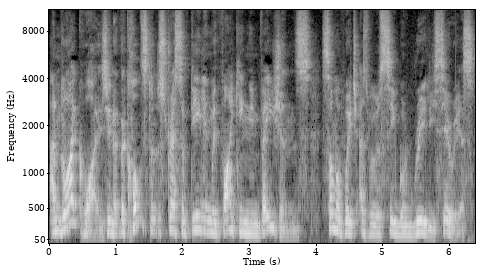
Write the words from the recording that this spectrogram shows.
And likewise, you know, the constant stress of dealing with Viking invasions, some of which, as we will see, were really serious,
